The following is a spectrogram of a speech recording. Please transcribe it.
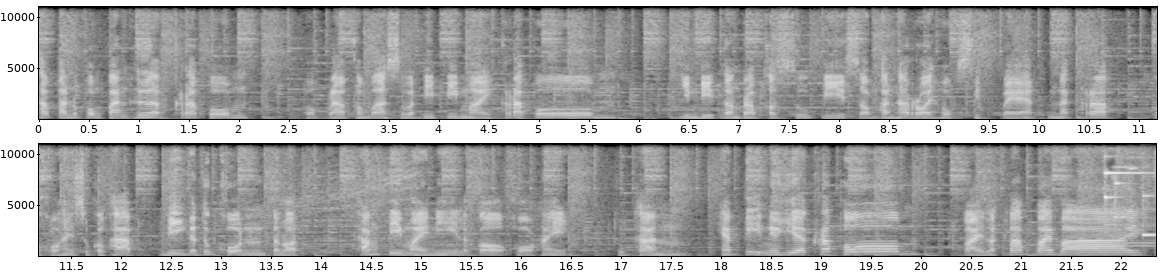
ครับพานุพงศ์ปันเทือกครับผม ขอกล่าวคำว่าสวัสดีปีใหม่ครับผม ยินดีต้อนรับเข้าสู่ปี 2568 นะครับ ก็ขอให้สุขภาพดีกันทุกคนตลอดทั้งปีใหม่นี้แล้วก็ขอให้ทุกท่านแฮปปี้นิวเย r ครับผม ไปละครับ บ๊ายบาย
